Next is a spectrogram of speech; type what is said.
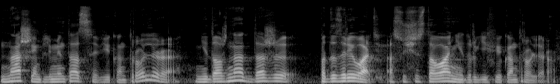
Наша имплементация view-контроллера не должна даже подозревать о существовании других view-контроллеров,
